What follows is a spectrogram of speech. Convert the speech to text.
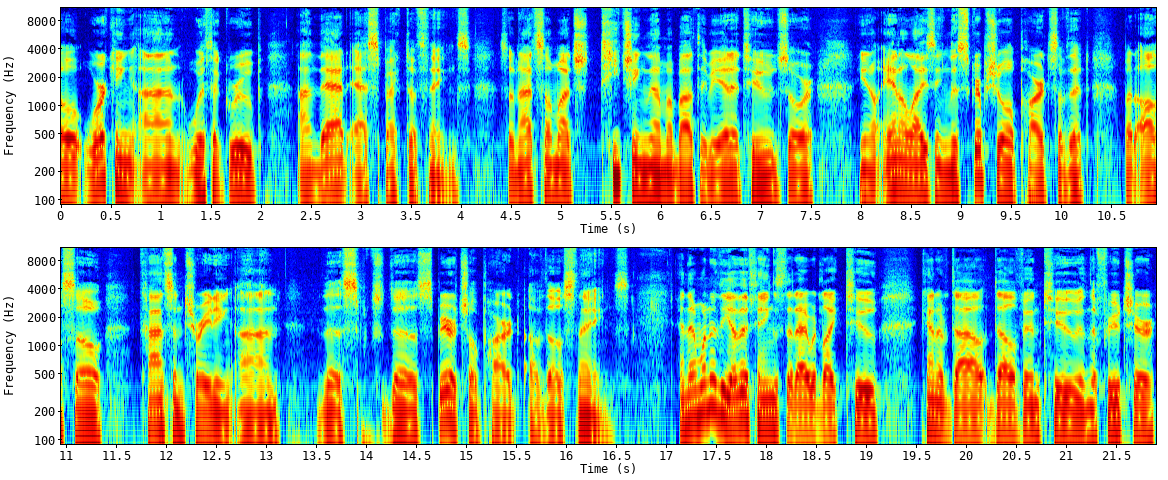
So working on with a group on that aspect of things. So not so much teaching them about the beatitudes or you know analyzing the scriptural parts of it, but also concentrating on the the spiritual part of those things. And then one of the other things that I would like to kind of dial, delve into in the future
